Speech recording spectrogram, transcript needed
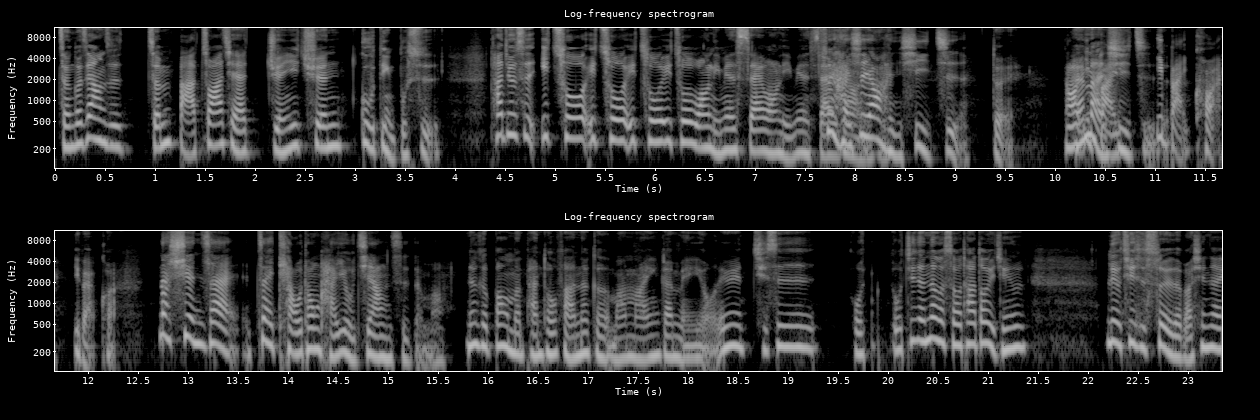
整个这样子整把抓起来卷一圈固定，不是，它就是一撮一撮一撮一撮往里面塞，往里面塞，所以还是要很细致，对，然后还蛮细致一百块。一百块。那现在在调通还有这样子的吗？那个帮我们盘头发那个妈妈应该没有，因为其实我我记得那个时候她都已经六七十岁了吧，现在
